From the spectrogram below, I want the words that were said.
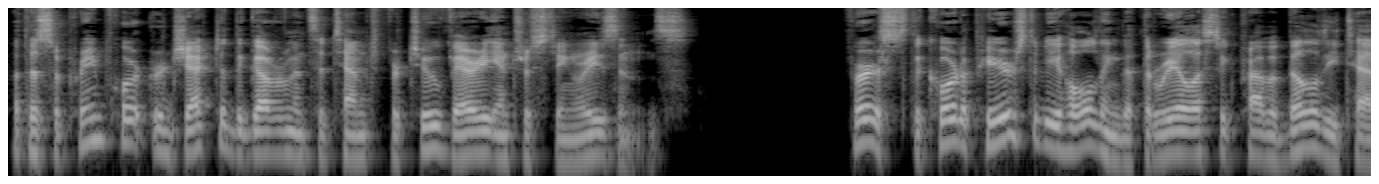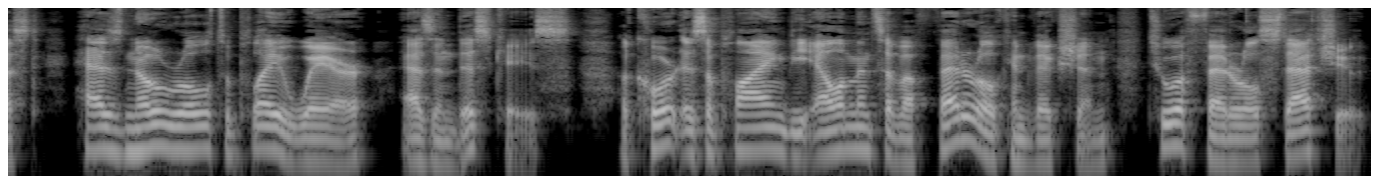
but the Supreme Court rejected the government's attempt for two very interesting reasons. First, the court appears to be holding that the realistic probability test has no role to play where, as in this case, a court is applying the elements of a federal conviction to a federal statute,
